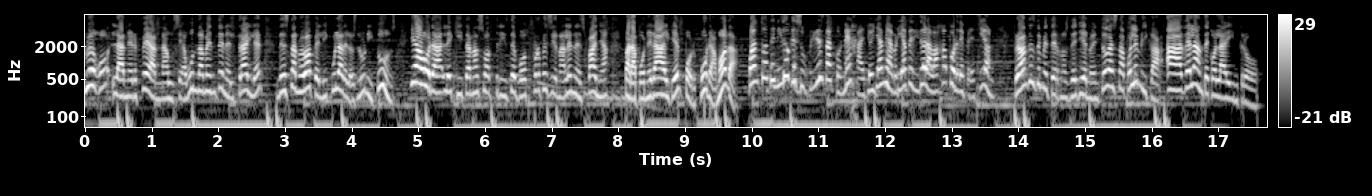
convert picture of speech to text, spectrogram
Luego la nerfean nauseabundamente en el tráiler de esta nueva película de los Looney Tunes. Y ahora le quitan a su actriz de voz profesional en España para poner a alguien por pura moda. ¿Cuánto ha tenido que sufrir esta coneja? Yo ya me habría pedido la baja por depresión. Pero antes de meternos de lleno en toda esta polémica, adelante con la intro.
